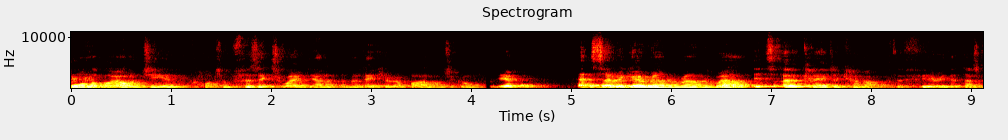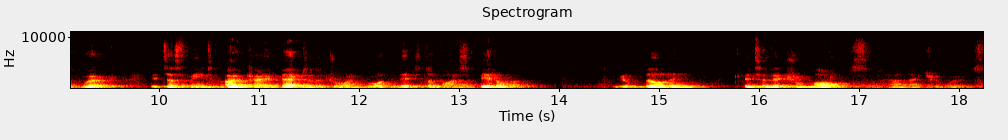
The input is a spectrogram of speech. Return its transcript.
all the biology and quantum physics way down at the molecular biological level. And so we go round and round and round. It's okay to come up with a theory that doesn't work. It just means, okay, back to the drawing board, let's devise a better one. You're building intellectual models of how nature works.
